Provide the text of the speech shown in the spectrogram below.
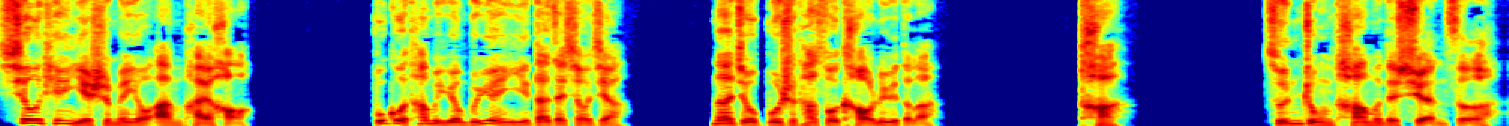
萧天也是没有安排好。不过他们愿不愿意待在萧家，那就不是他所考虑的了。他尊重他们的选择，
